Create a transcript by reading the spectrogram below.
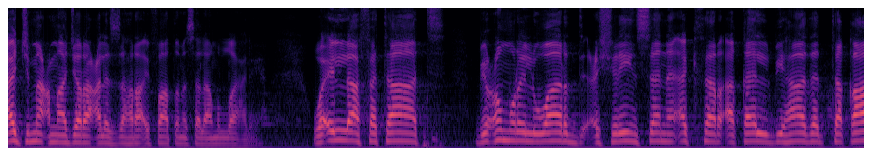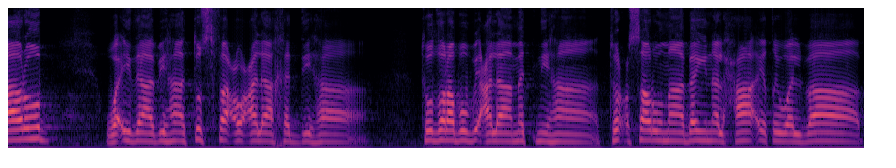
أجمع ما جرى على الزهراء فاطمة سلام الله عليها. وإلا فتاة بعمر الورد عشرين سنة أكثر أقل بهذا التقارب وإذا بها تصفع على خدها تضرب على متنها تعصر ما بين الحائط والباب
